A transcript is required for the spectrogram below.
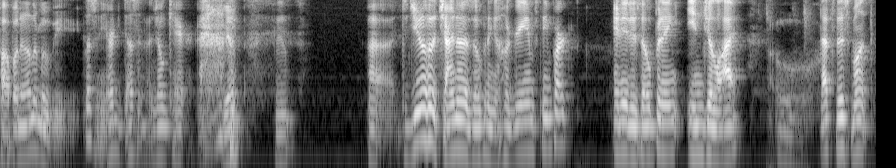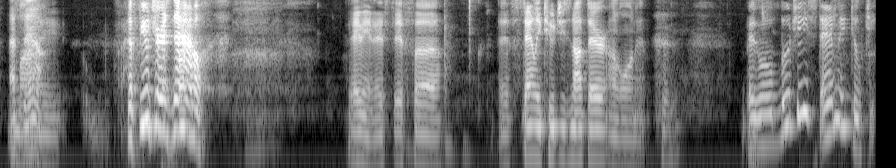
pop on another movie." Listen, he already does it. I don't care. Yeah. Yeah. Uh, did you know that China is opening a Hunger Games theme park, and it is opening in July? Oh, That's this month. That's my- now. The future is now. I mean, if if uh, if Stanley Tucci's not there, I don't want it. Big old Bucci, Stanley Tucci.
